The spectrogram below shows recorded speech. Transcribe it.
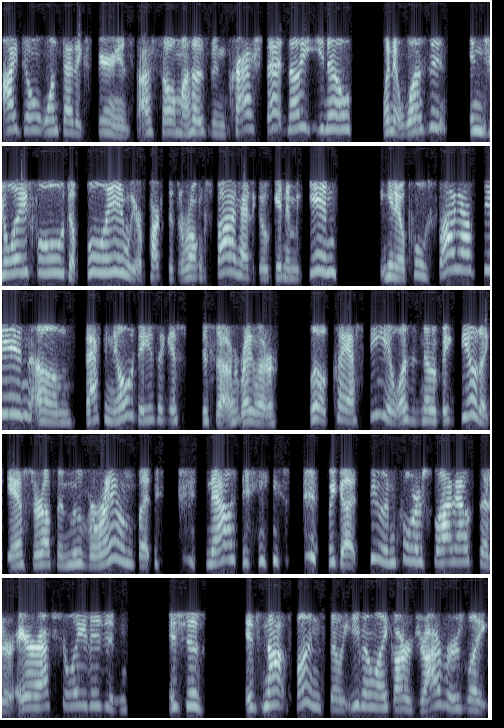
I don't want that experience. I saw my husband crash that night, you know, when it wasn't enjoyable to pull in. We were parked at the wrong spot, had to go get him again, you know, pull slide outs in. Um, back in the old days, I guess just a regular little class C, it wasn't no big deal to gas her up and move around. But nowadays, we got two and four slide outs that are air actuated, and it's just it's not fun. So even like our drivers, like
